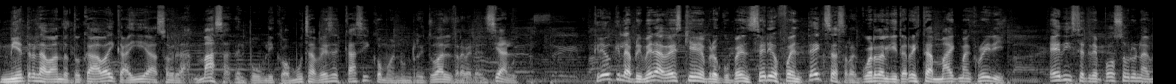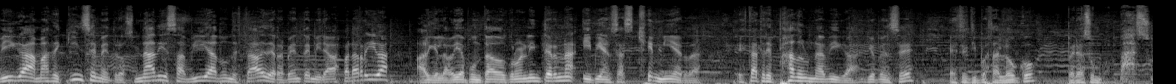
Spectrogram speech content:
mientras la banda tocaba y caía sobre las masas del público, muchas veces casi como en un ritual reverencial. Creo que la primera vez que me preocupé en serio fue en Texas, recuerda el guitarrista Mike McCready. Eddie se trepó sobre una viga a más de 15 metros, nadie sabía dónde estaba y de repente mirabas para arriba, alguien lo había apuntado con una linterna y piensas, qué mierda, está trepado en una viga. Yo pensé, este tipo está loco, pero es un bombazo.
